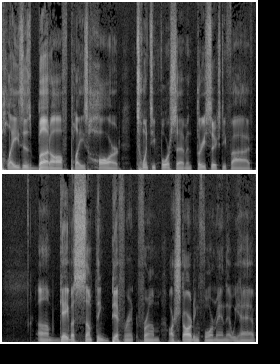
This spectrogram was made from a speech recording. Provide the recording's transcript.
plays his butt off, plays hard, 24 7, 365 um, gave us something different from our starting four man that we have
